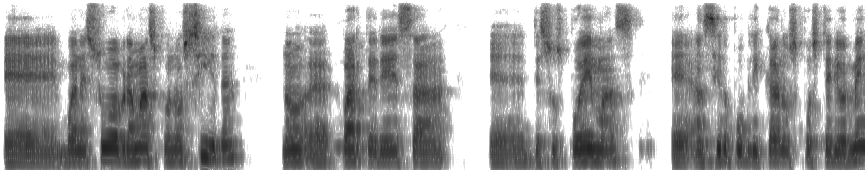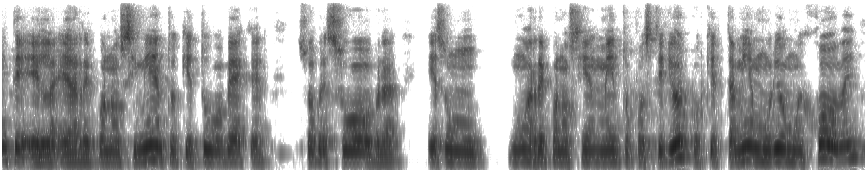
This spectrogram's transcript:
eh, bueno, su obra más conocida, ¿no? Eh, parte de, esa, eh, de sus poemas han sido publicados posteriormente. El, reconocimiento que tuvo Becker sobre su obra es un, un, reconocimiento posterior porque también murió muy joven,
